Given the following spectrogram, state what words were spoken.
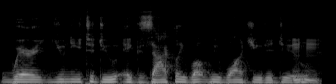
where you need to do exactly what we want you to do Mhm.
